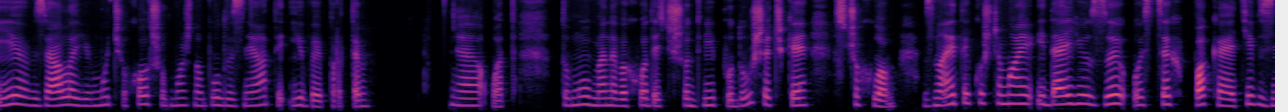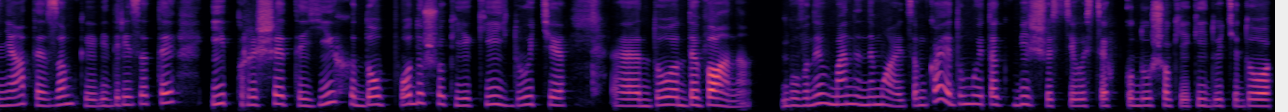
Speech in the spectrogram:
і взяла йому чохол, щоб можна було зняти і випрати. Е, от. Тому в мене виходить, що 2 подушечки з чохлом. Знаєте, яку ще маю ідею? З ось цих пакетів зняти замки, відрізати і пришити їх до подушок, які йдуть е, до дивана. Бо вони в мене не мають замка. Я думаю, так в більшості ось цих подушок, які йдуть до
